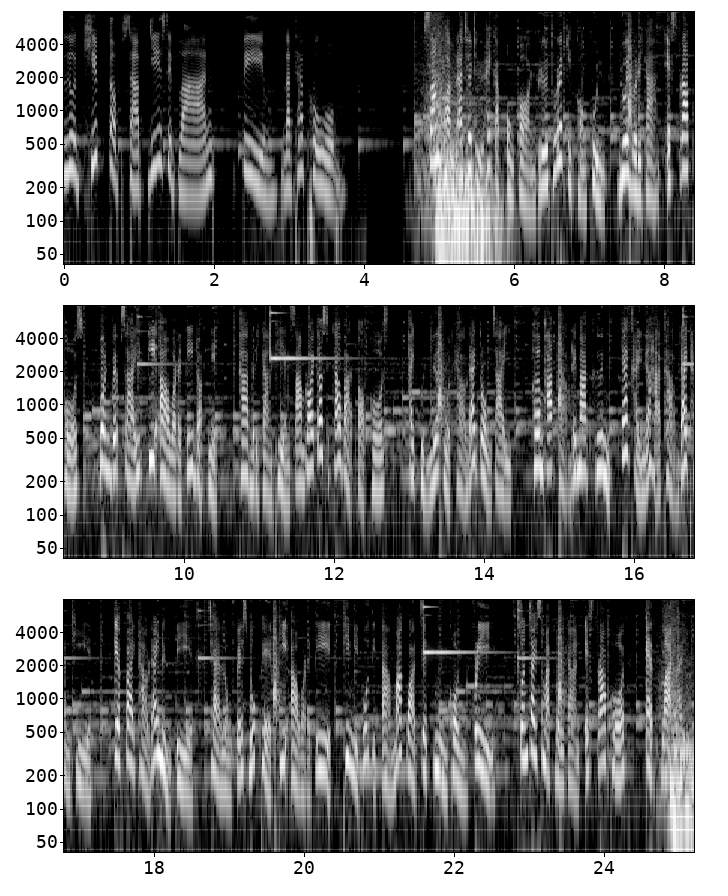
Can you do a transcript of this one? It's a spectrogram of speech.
หลุดคลิปตบซับ 20 ล้าน ฟิล์มรัฐภูมิ สร้างความน่าเชื่อถือให้กับองค์กรหรือธุรกิจของคุณด้วยบริการ Extra Post บนเว็บไซต์ prvariety.net ค่าบริการเพียง 399 บาทต่อโพสต์ ให้คุณเลือกหมวดข่าวได้ตรงใจ เพิ่มภาพข่าวได้มากขึ้น แก้ไขเนื้อหาข่าวได้ทันที เก็บไฟล์ข่าวได้ 1 ปี แชร์ลง Facebook Page prvariety ที่มีผู้ติดตามมากกว่า 70,000 คนฟรี สนใจสมัครบริการ Extra Post at line ID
